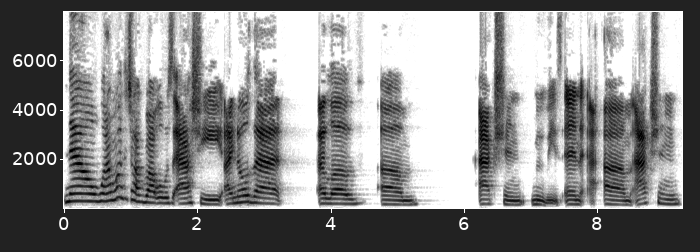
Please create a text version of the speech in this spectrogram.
now, when I wanted to talk about what was ashy, I know that I love um action movies, and um action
